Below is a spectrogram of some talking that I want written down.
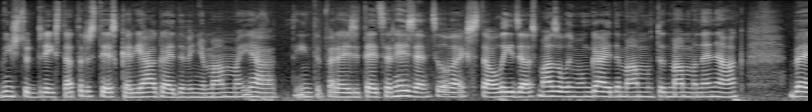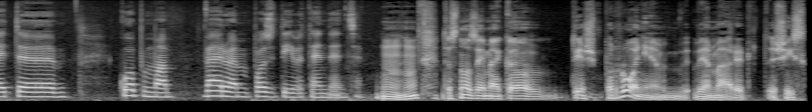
viņš tur drīkst atrasties, ka ir jāgaida viņa mamma. Jā, Inte pareizi teica, reizēm cilvēks stāv līdzās mazulim un gaida mammu, tad mamma nenāk. Bet uh, kopumā vērojama pozitīva tendence. Mm -hmm. Tas nozīmē, ka tieši par roņiem vienmēr ir šīs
